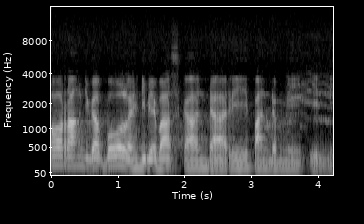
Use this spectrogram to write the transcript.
orang juga boleh dibebaskan dari pandemi ini.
